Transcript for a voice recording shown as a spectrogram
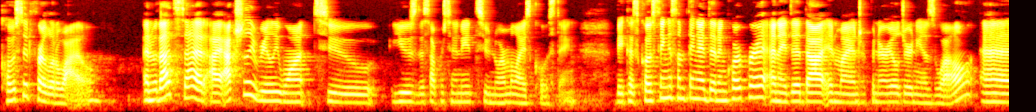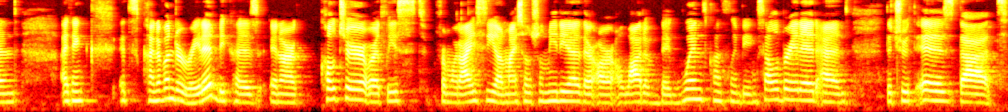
coasted for a little while. And with that said, I actually really want to use this opportunity to normalize coasting because coasting is something I did in corporate and I did that in my entrepreneurial journey as well. And I think it's kind of underrated because in our culture, or at least from what I see on my social media, there are a lot of big wins constantly being celebrated. And the truth is that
